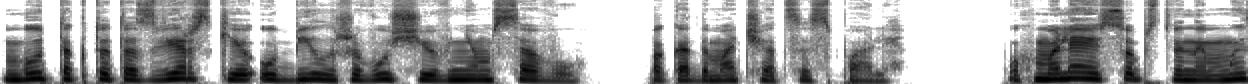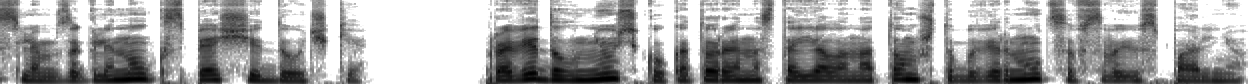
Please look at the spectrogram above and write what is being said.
Будто кто-то зверски убил живущую в нем сову, пока домочадцы спали. Ухмыляясь собственным мыслям, заглянул к спящей дочке. Проведал Нюську, которая настояла на том, чтобы вернуться в свою спальню.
